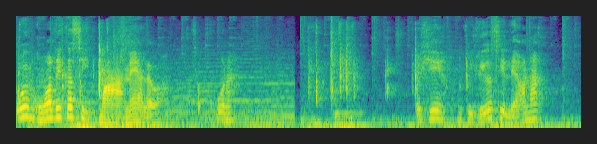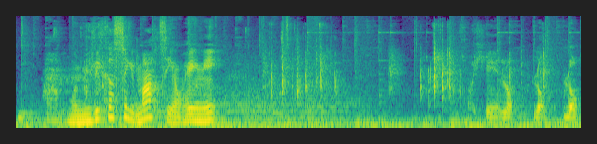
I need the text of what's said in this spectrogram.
อุ้ยผมว่าลิขสิทธิ์มาแน่เลยวะสักครู่นะโอเคมันปิดลิขสิทธิ์แล้วนะอ่ามันมีลิขสิทธิ์มากเสียงเพลงนี้โอเคหลบหลบหลบ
